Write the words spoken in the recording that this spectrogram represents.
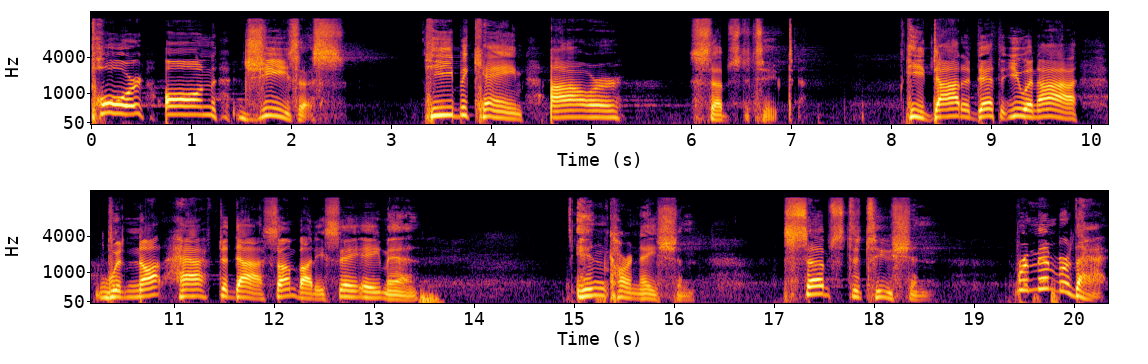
poured on Jesus. He became our substitute. He died a death that you and I would not have to die. Somebody say amen. Incarnation, substitution. Remember that.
